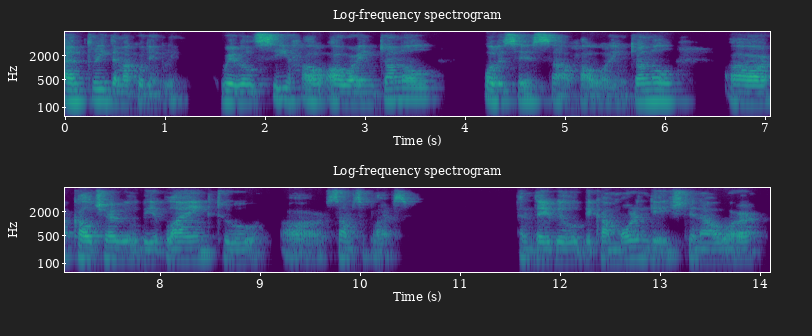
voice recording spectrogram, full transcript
and treat them accordingly. We will see how our internal policies how our internal uh, culture will be applying to some suppliers. And they will become more engaged in our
